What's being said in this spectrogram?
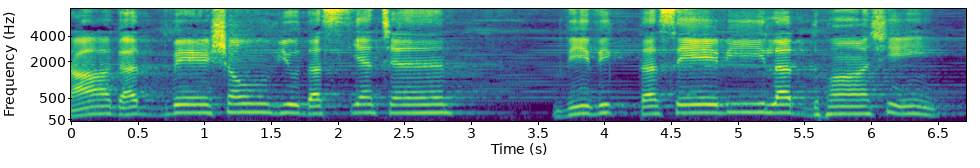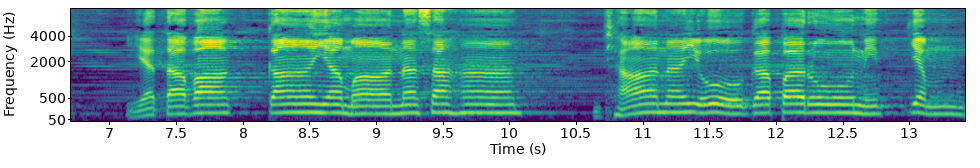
रागद्वेषव्युदस्य च विविक्तसेवी लध्वासि यतवाक्कायमानसः ध्यानयोगपरो नित्यं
